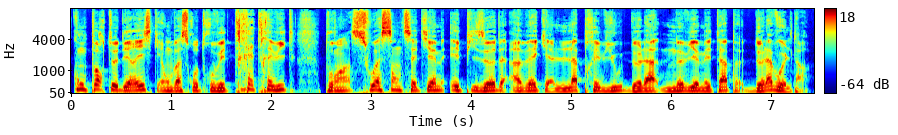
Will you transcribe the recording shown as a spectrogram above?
comporte des risques et on va se retrouver très très vite pour un 67e épisode avec la preview de la 9 étape de la Vuelta.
